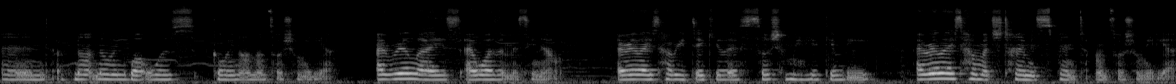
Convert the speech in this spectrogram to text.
and of not knowing what was going on on social media. I realized I wasn't missing out. I realized how ridiculous social media can be. I realized how much time is spent on social media.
